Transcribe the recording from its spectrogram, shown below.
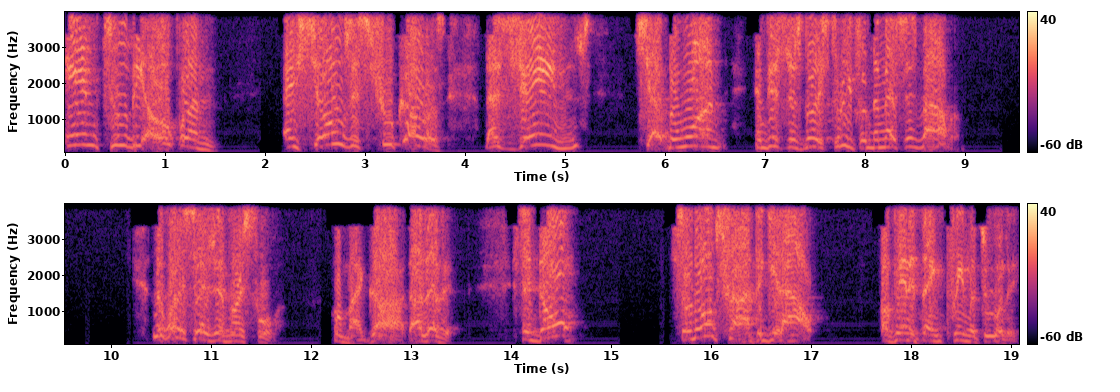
into the open and shows its true colors. That's James chapter 1, and this is verse 3 from the Message Bible. Look what it says in verse 4. Oh my God, I love it. It said, don't, so don't try to get out of anything prematurely.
